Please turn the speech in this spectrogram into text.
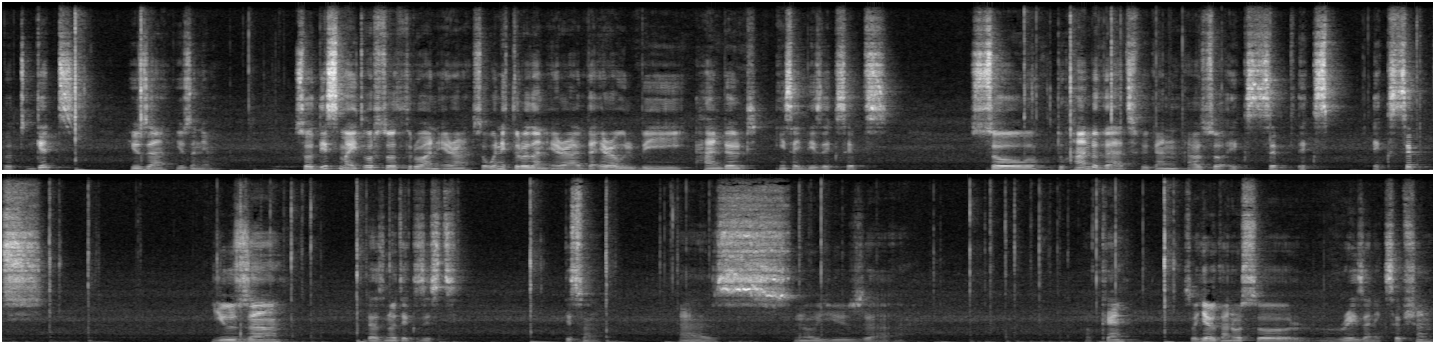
dot get user username. So this might also throw an error. So when it throws an error the error will be handled inside these excepts. So to handle that we can also accept ex, accept user does not exist. This one has no user. Okay. So here we can also raise an exception.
